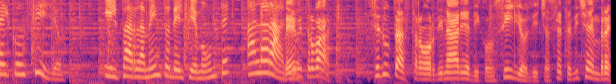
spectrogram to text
il Consiglio. Il Parlamento del Piemonte alla radio. Ben ritrovati. Seduta straordinaria di Consiglio il 17 dicembre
